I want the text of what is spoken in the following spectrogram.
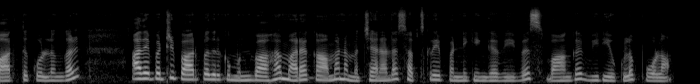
பார்த்து கொள்ளுங்கள். அதை பற்றி பார்ப்பதற்கு முன்பாக மறக்காமல் நம்ம சேனலை சப்ஸ்கிரைப் பண்ணிக்கிங்க வீவர்ஸ். வாங்க வீடியோக்குள்ளே போகலாம்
